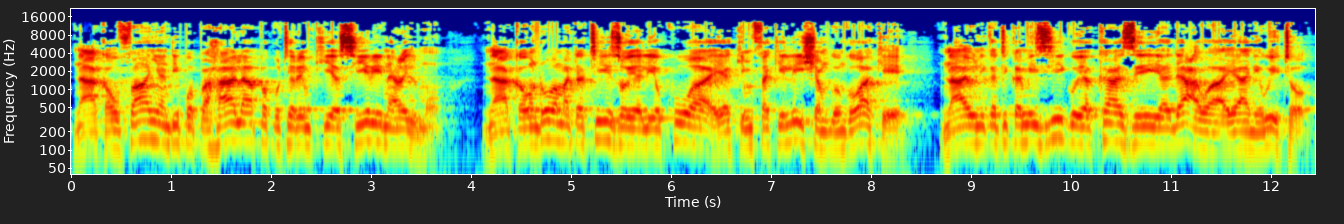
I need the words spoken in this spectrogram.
na akaufanya ndipo pahala pa kuteremkia siri na ilmu na akaondoa matatizo yaliyokuwa yakimthakilisha mgongo wake nayo ni katika mizigo ya kazi ya dawa yani wito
